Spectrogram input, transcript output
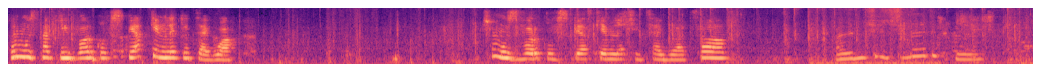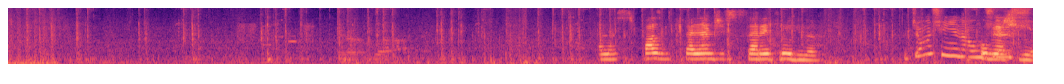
Czemu z takich worków z piaskiem leci cegła? Czemu z worków z piaskiem leci cegła? Co? Ale mi się źle edytuje. Ale spazm challenge jest stary trudny. Czemu się nie Uwierz nauczysz mi.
